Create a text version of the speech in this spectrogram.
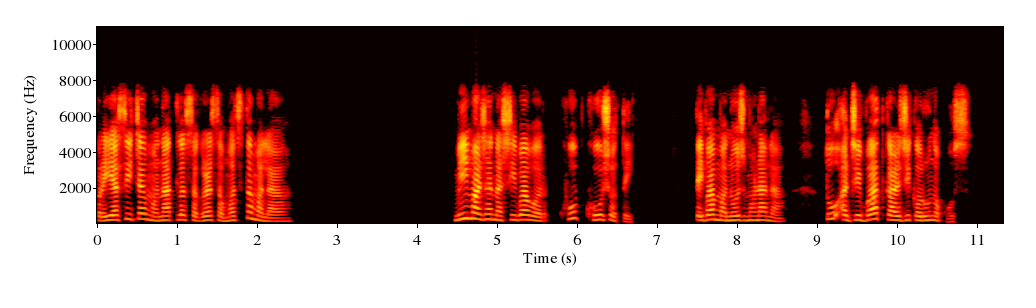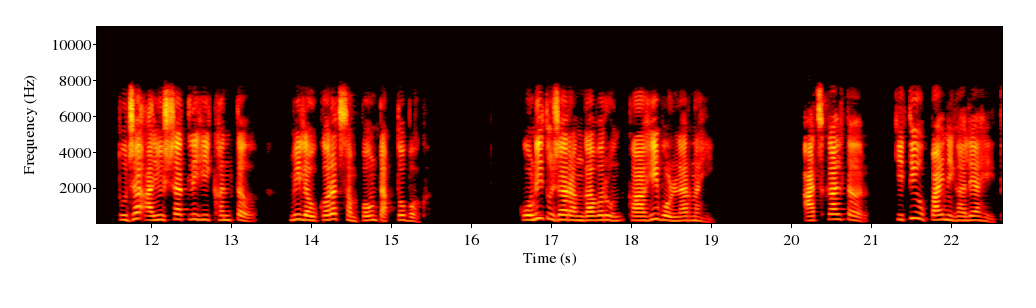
प्रेयसीच्या मनातलं सगळं समजतं मला. मी माझ्या नशिबावर खूप खुश होते. तेव्हा मनोज म्हणाला तू अजिबात काळजी करू नकोस. तुझ्या आयुष्यातली ही खंत मी लवकरच संपवून टाकतो बघ. कोणी तुझ्या रंगावरून काही बोलणार नाही. आजकाल तर किती उपाय निघाले आहेत.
